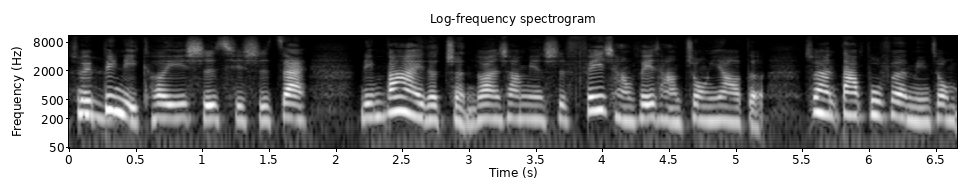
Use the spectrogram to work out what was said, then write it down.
所以病理科医师其实在淋巴癌的诊断上面是非常非常重要的。虽然大部分民众。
